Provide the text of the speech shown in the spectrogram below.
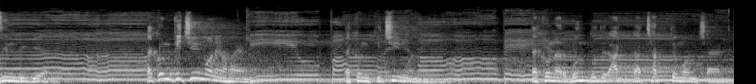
জিন্দিগি এখন কিছুই মনে হয় না। এখন কিছুই মনে হয় এখন আর বন্ধুদের আড্ডা ছাড়তে মন চায় না।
